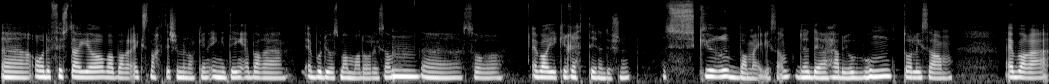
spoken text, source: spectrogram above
Eh, og det første jeg gjør, var bare Jeg snakket ikke med noen, ingenting. Jeg bare Jeg bodde hos mamma da, liksom. Mm. Uh, så jeg bare gikk rett inn i dusjen. Jeg skrubba meg, liksom. Det, det hadde jo vondt, og liksom Jeg bare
